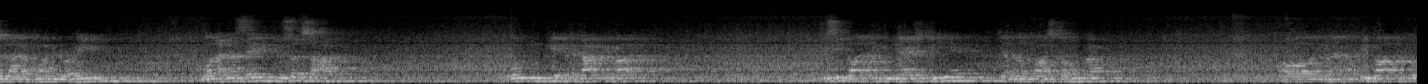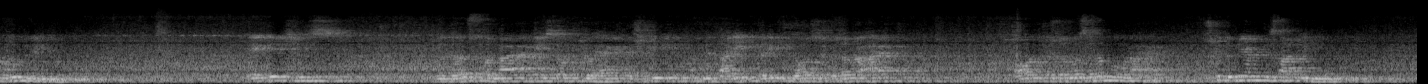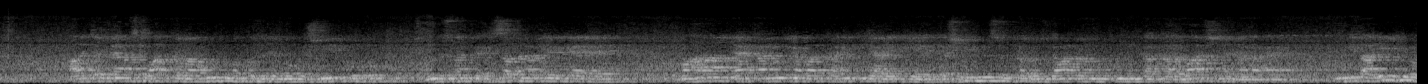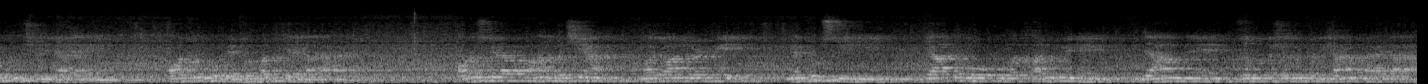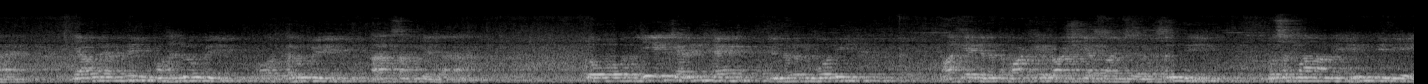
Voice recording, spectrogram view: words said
बसमीम मौलाना सईद यूसफ साहब, उनके खिताब के बाद किसी बात की गुंजाइश नहीं है, जब अल्फाज कहूँगा और अपनी बात को दूर नहीं दूँगा। एक ही चीज़ जो दुरुस्त फरमाया कि इस वक्त जो है कश्मीर अपने तारीख तरीक दौर से गुजर रहा है और जो ज़रूरत हो रहा है, उसकी दुनिया में मिसाल नहीं होती आज जब मैं आपसे बात कर रहा हूँ तो मकबूज जम्मू कश्मीर को हिंदुस्तान का हिस्सा बना दिया गया है वहाँ गैर कानूनी आबादकारी की जा रही है कश्मीर से उनका रोज़गार और उनका कारोबार छिना जा रहा है उनकी तालीम के हुक्म छिने जा रहे हैं औरतों को बेगुरबत किया जा रहा है और उसके अलावा वहाँ बच्चियाँ नौजवान लड़के महफूज नहीं हैं या तो वो कुत खानों में हैं जहाँ उन्हें जुल्म तशद का निशाना बनाया जा रहा है या उन्हें अपने मोहल्लों घरों में हरासान किया जा रहा है। तो ये एक चैलेंज है जो नरेंद्र मोदी भारतीय जनता पार्टी और राष्ट्रीय स्वयं सेवक संघ ने मुसलमान हिंद के लिए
